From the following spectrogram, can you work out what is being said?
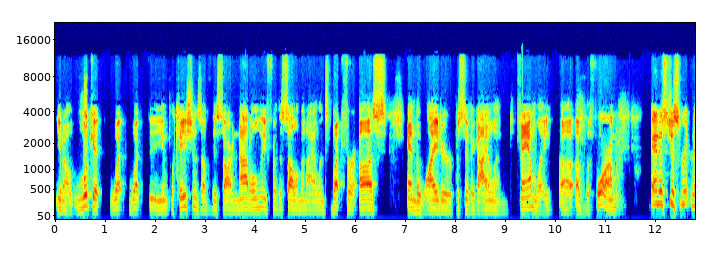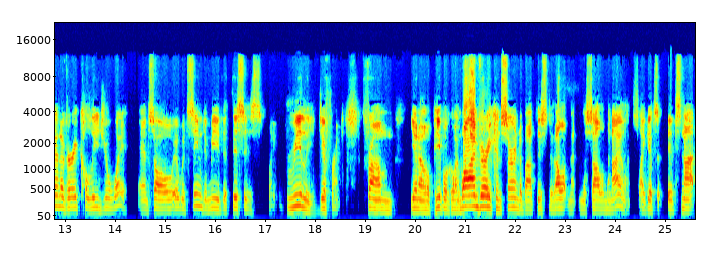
You know, look at what what the implications of this are, not only for the Solomon Islands, but for us and the wider Pacific Island family uh, of the forum and it's just written in a very collegial way. And so it would seem to me that this is like really different from you know people going well i'm very concerned about this development in the solomon islands. Like it's it's not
